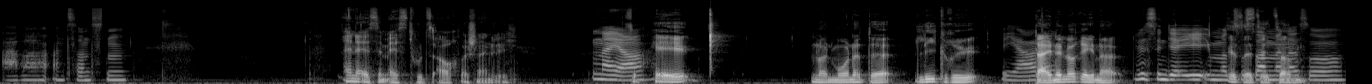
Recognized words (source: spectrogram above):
Aber ansonsten, Eine SMS tut's auch wahrscheinlich. naja, Hey, neun Monate, Ligrü, ja. deine Lorena. Wir sind ja eh immer zusammen, zusammen. also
